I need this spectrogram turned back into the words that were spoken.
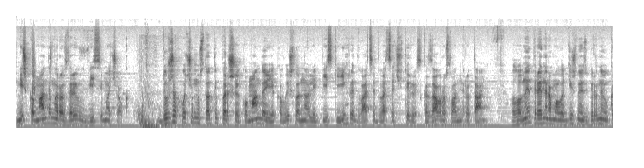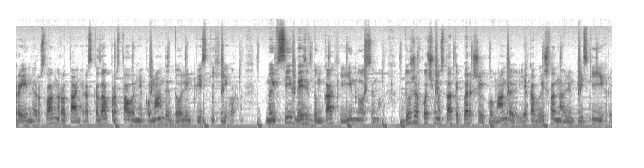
Між командами розрив 8 очок. Дуже хочемо стати першою командою, яка вийшла на Олімпійські ігри 2024, сказав Руслан Ротань. Головний тренер молодіжної збірної України Руслан Ротань розказав про ставлення команди до Олімпійських ігор. Ми всі десь в думках її носимо. Дуже хочемо стати першою командою, яка вийшла на Олімпійські ігри.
